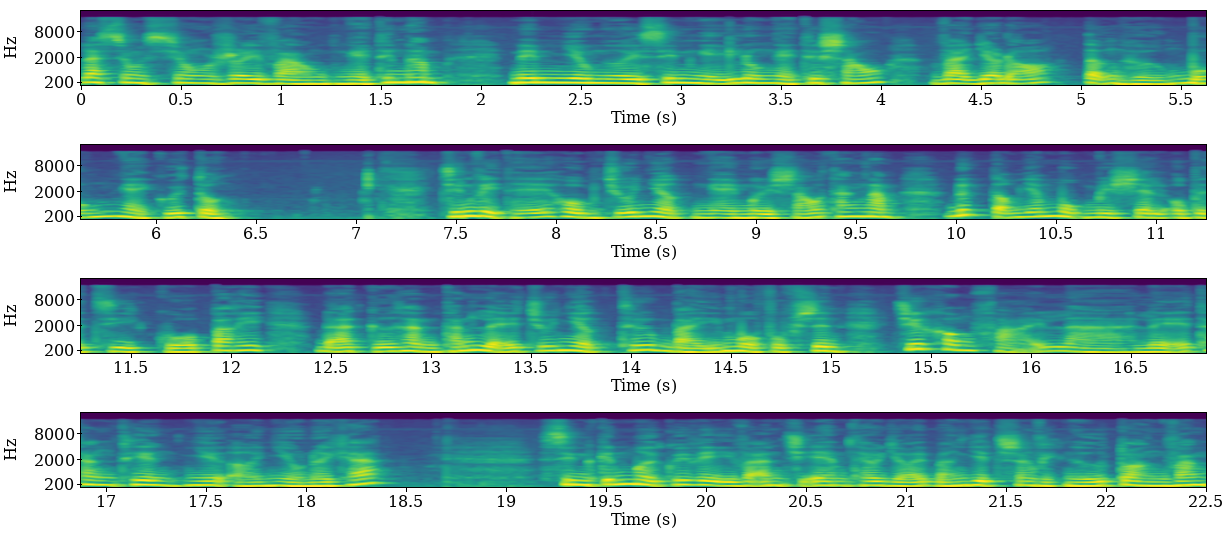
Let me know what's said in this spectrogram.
L'Ascension rơi vào ngày thứ năm nên nhiều người xin nghỉ luôn ngày thứ sáu và do đó tận hưởng 4 ngày cuối tuần. Chính vì thế, hôm Chúa Nhật ngày 16 tháng 5, Đức Tổng giám mục Michel Aupetit của Paris đã cử hành thánh lễ Chúa Nhật thứ bảy mùa phục sinh, chứ không phải là lễ thăng thiên như ở nhiều nơi khác. Xin kính mời quý vị và anh chị em theo dõi bản dịch sang Việt ngữ toàn văn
